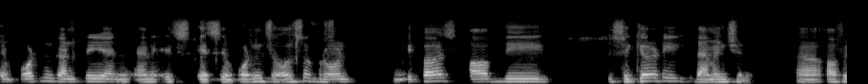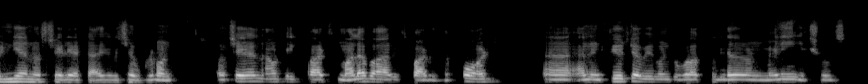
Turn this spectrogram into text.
important country, and, and its its importance has also grown because of the security dimension uh, of India and Australia ties, which have grown. Australia now take part, Malabar is part of the uh, and in future we're going to work together on many issues,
